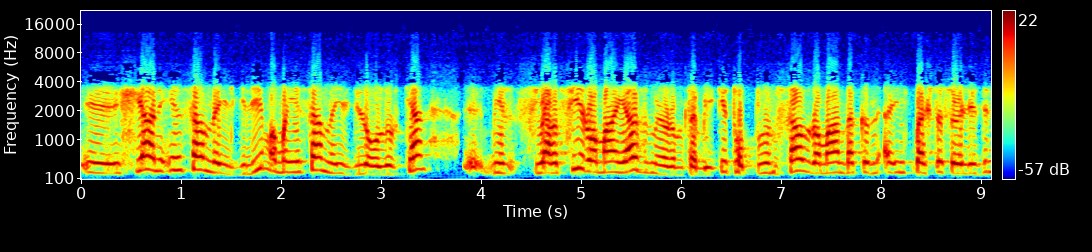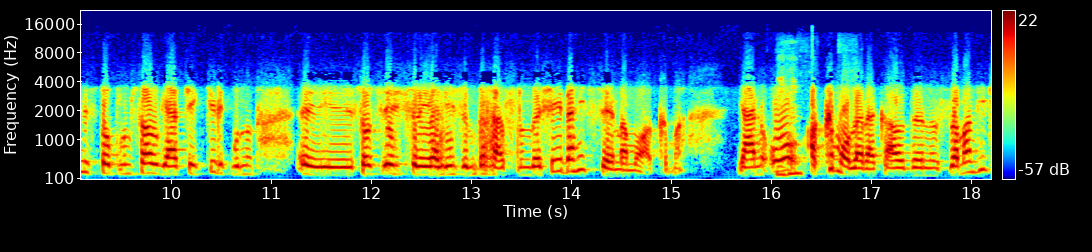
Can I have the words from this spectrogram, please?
E, yani insanla ilgiliyim ama insanla ilgili olurken bir siyasi roman yazmıyorum tabii ki toplumsal roman bakın e, ilk başta söylediğiniz toplumsal gerçekçilik bunun e, sosyalist realizmdir aslında şey ben hiç sevmem o akımı. Yani o hı hı. akım olarak aldığınız zaman hiç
